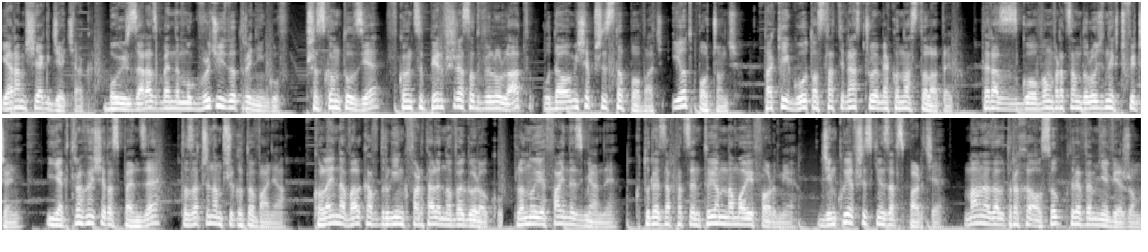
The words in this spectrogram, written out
Jaram się jak dzieciak, bo już zaraz będę mógł wrócić do treningów. Przez kontuzję w końcu pierwszy raz od wielu lat udało mi się przystopować i odpocząć. Taki głód ostatni raz czułem jako nastolatek. Teraz z głową wracam do luźnych ćwiczeń i jak trochę się rozpędzę, to zaczynam przygotowania. Kolejna walka w drugim kwartale nowego roku. Planuję fajne zmiany, które zaprocentują na mojej formie. Dziękuję wszystkim za wsparcie. Mam nadal trochę osób, które we mnie wierzą.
